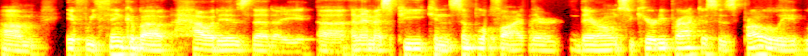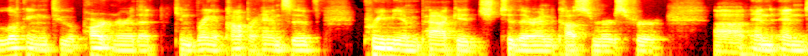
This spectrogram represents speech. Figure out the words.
um, if we think about how it is that a uh, an MSP can simplify their their own security practice, is probably looking to a partner that can bring a comprehensive premium package to their end customers for uh, and and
